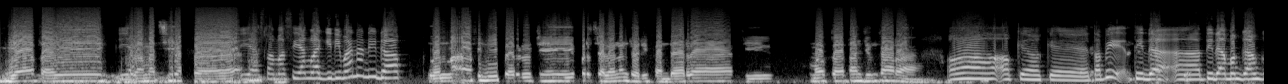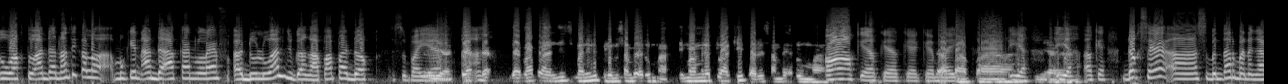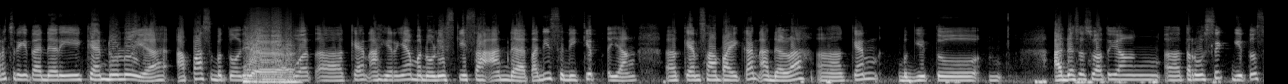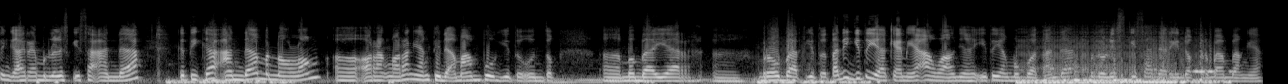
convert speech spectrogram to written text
Ya baik, ya. selamat siang Pak. Iya selamat siang lagi di mana nih dok? Mohon maaf ini baru di perjalanan dari bandara di mau ke Tanjung Karang. Oh oke okay, oke, okay. tapi tidak uh, tidak mengganggu waktu anda. Nanti kalau mungkin anda akan live uh, duluan juga nggak apa-apa dok, supaya. Iya, uh, Tidak apa-apa, ini cuma ini belum sampai rumah. Lima menit lagi baru sampai rumah. Oh, oke oke oke oke baik. apa-apa. Iya Ya. iya oke dok saya uh, sebentar mendengar cerita dari Ken dulu ya. Apa sebetulnya Ya. yang membuat uh, Ken akhirnya menulis kisah anda? Tadi sedikit yang uh, Ken sampaikan adalah uh, Ken begitu mm, ada sesuatu yang uh, terusik gitu sehingga akhirnya menulis kisah anda ketika anda menolong uh, orang-orang yang tidak mampu gitu untuk uh, membayar uh, berobat gitu. Tadi gitu ya Ken ya awalnya itu yang membuat anda menulis kisah dari Dokter Bambang ya.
